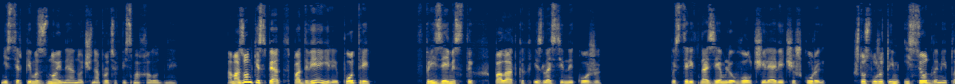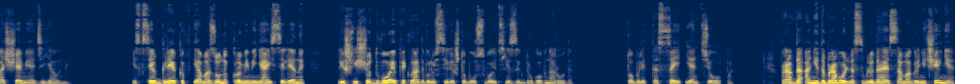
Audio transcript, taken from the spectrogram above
нестерпимо знойные, а ночи, напротив, весьма холодные. Амазонки спят по две или по три в приземистых палатках из лосиной кожи, постелив на землю волчьи или овечьи шкуры, что служат им и седлами, и плащами, и одеялами. Из всех греков и амазонок, кроме меня и Селены, лишь еще двое прикладывали усилия, чтобы усвоить язык другого народа. То были Тесей и Антиопа. Правда, они, добровольно соблюдая самоограничения,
